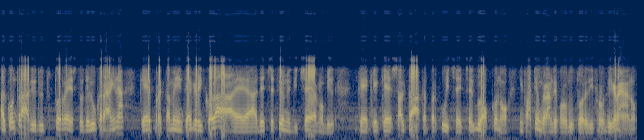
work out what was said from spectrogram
al contrario di tutto il resto dell'Ucraina che è prettamente agricola, eh, ad eccezione di Chernobyl che, che, che, è saltata per cui c'è, c'è, il blocco, no, infatti è un grande produttore di, di grano.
